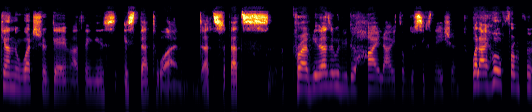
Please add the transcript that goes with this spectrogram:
can watch a game, I think is is that one. That's that's probably that would be the highlight of the Six Nation. Well, I hope from a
